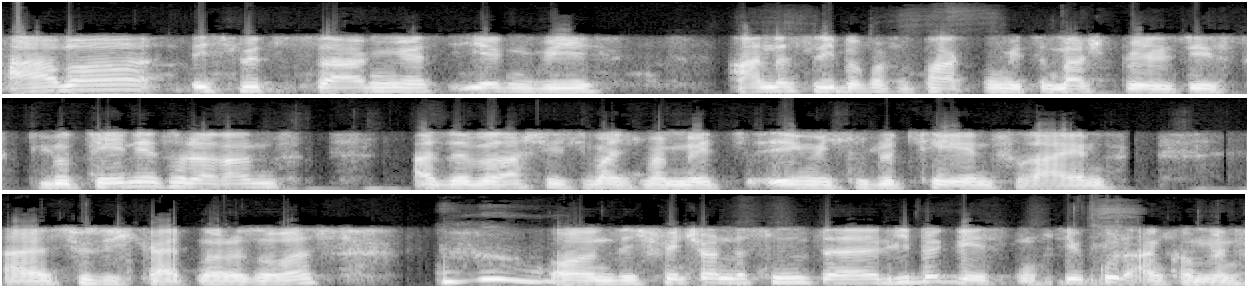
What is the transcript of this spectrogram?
aber ich würde sagen, es irgendwie anders liebevoll verpacken, wie zum Beispiel, sie ist glutenintolerant, also überrasche ich sie manchmal mit irgendwelchen glutenfreien äh, Süßigkeiten oder sowas. Oh. Und ich finde schon, das sind äh, liebe Gesten, die gut ankommen.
